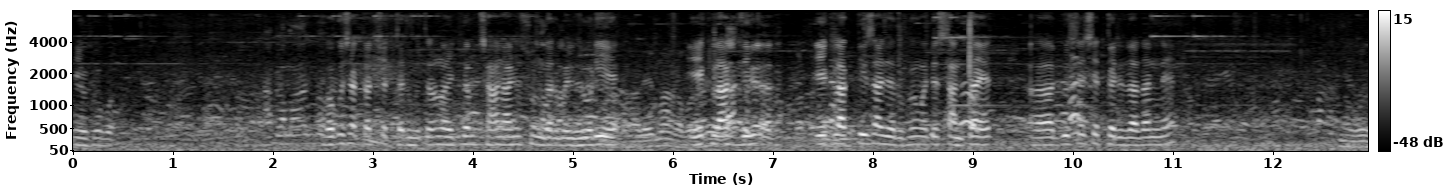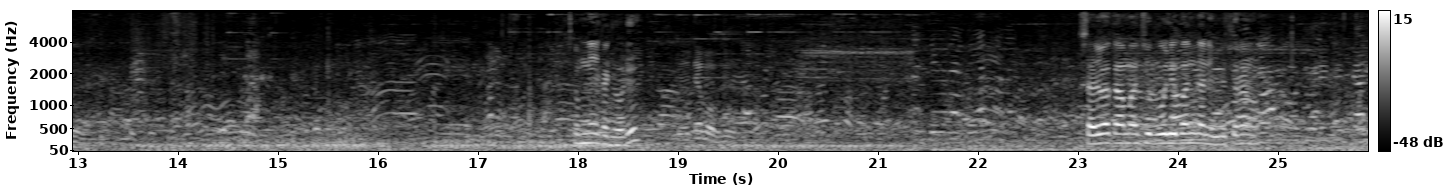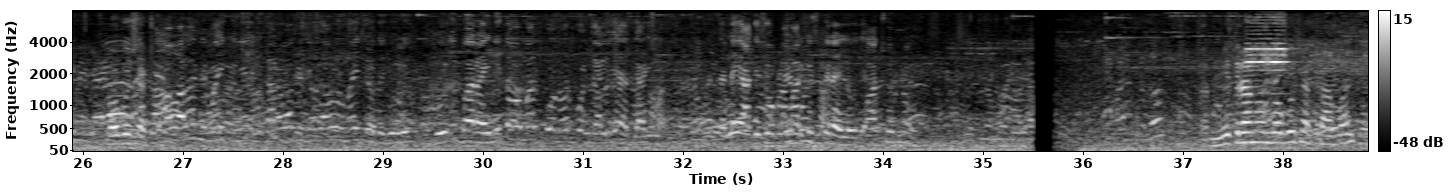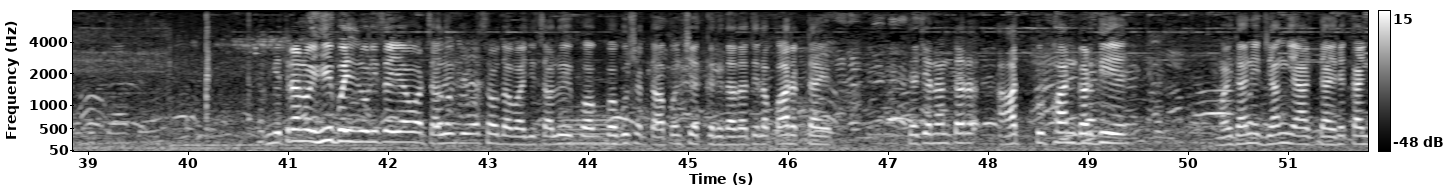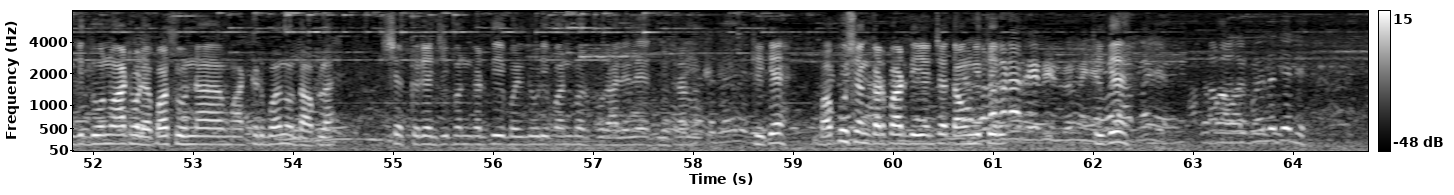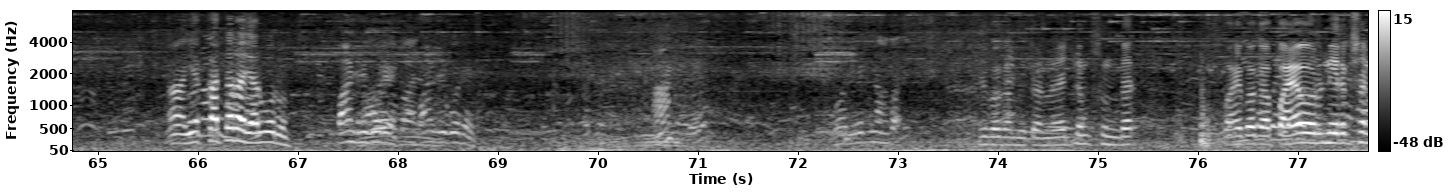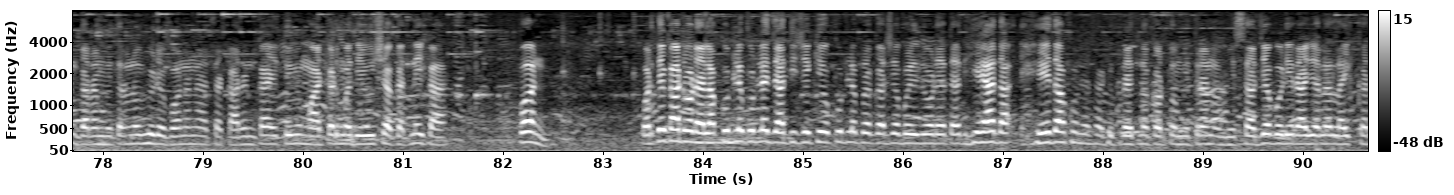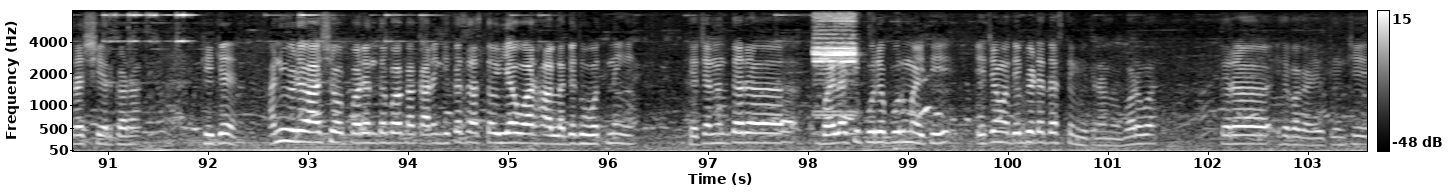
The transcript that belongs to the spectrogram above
युट्यूबवर आपला माल बघू शकतात शेतकरी मित्रांनो एकदम छान आणि सुंदर बैलजोडी आहे. एक लाख दीड एक लाख तीस हजार रुपयामध्ये सांगतायत. दुसऱ्या शेतकरी दादांनी. तुमने का जोडी? सर्व कामाची बोली बंद नाही मित्रांनो. बघू शकता. आहे तर आम्हाला फोनवर फोन चालू द्या गाडीमध्ये म्हणतं नाही आधी चोपडा मार्केट फिरायला उद्या. तर मित्रांनो बघू शकता आपण. तर मित्रांनो ही बैलजोडीचा व्यवहार चालू आहे किंवा सौदाबाजी चालू आहे. बघ बघू शकता आपण शेतकरी दादा तिला पारखताय त्याच्यानंतर आज तुफान गर्दी आहे. मैदानी जंग आहे आज डायरेक्ट कारण की दोन आठवड्यापासून मार्केट बंद होता आपला. शेतकऱ्यांची पण गर्दी बैलजोडी पण भरपूर आलेले आहेत मित्रांनो. ठीक आहे. बापू शंकर पारदी यांच्या दावणीतील ठीक आहे. हा एकाहत्तर हजार वरून. पांढरे गोरे. पांढरे गोरे. हा? वर एक नंबर हे बघा मित्रांनो एकदम सुंदर. पाय बघा पायावर निरीक्षण करा मित्रांनो व्हिडिओ बनवण्याचं. कारण काय तुम्ही मार्केटमध्ये येऊ शकत नाही का? पण प्रत्येक आठवड्याला कुठल्या कुठल्या जातीचे किंवा कुठल्या प्रकारच्या बळीजोड येतात हे दा हे दाखवण्यासाठी प्रयत्न करतो मित्रांनो मी. सर्जा बळीराजाला लाईक करा शेअर करा. ठीक आहे? आणि व्हिडिओ हा शेवटपर्यंत बघा कारण की कसं असतं व्यवहार हा लगेच होत नाही. त्याच्यानंतर बैलाची पुरेपूर माहिती याच्यामध्ये भेटत असते मित्रांनो बरोबर? तर हे बघा हे त्यांचे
